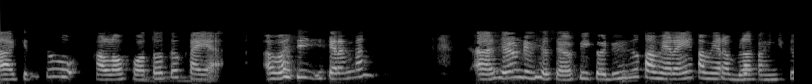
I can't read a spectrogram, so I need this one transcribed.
eh, kita tuh kalau foto tuh kayak apa sih sekarang kan eh, sekarang udah bisa selfie kalau dulu tuh kameranya kamera belakang gitu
